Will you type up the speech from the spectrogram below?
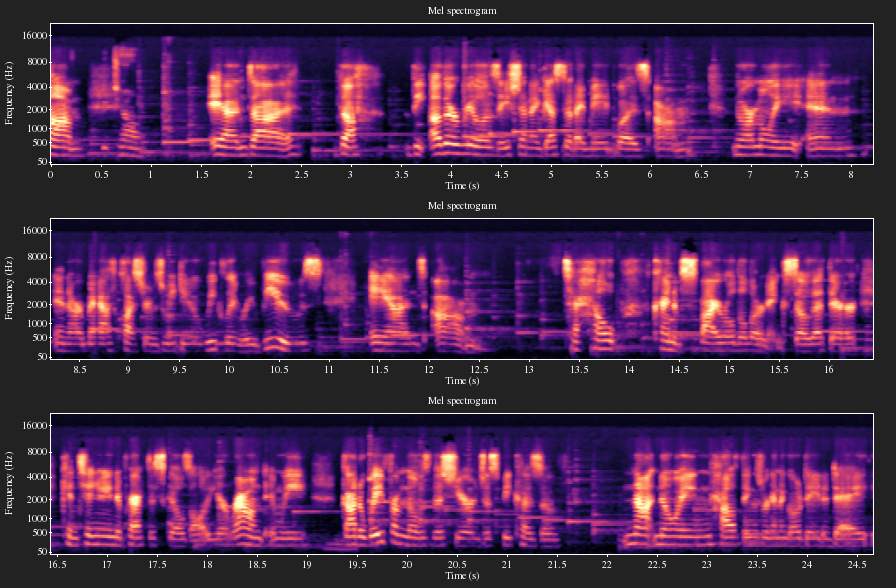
Um, and uh, the the other realization i guess that i made was um, normally in in our math classrooms we do weekly reviews and um, to help kind of spiral the learning so that they're continuing to practice skills all year round. And we got away from those this year just because of not knowing how things were going to go day to day.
